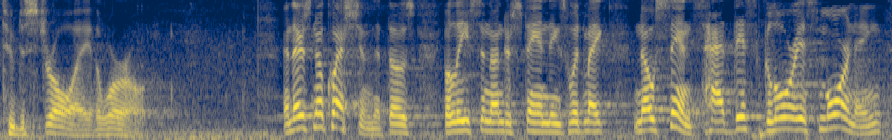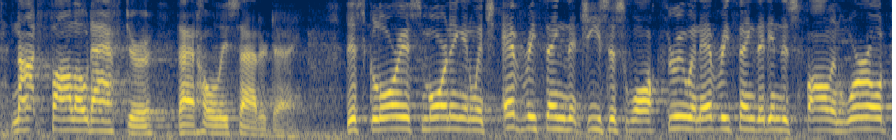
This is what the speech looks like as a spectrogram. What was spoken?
to destroy the world. And there's no question that those beliefs and understandings would make no sense had this glorious morning not followed after that Holy Saturday. This glorious morning in which everything that Jesus walked through and everything that in this fallen world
